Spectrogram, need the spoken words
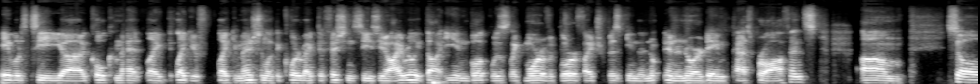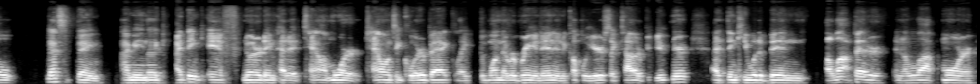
able to see uh, Cole Kmet, like, like you, like you mentioned, like the quarterback deficiencies, you know, I really thought Ian Book was like more of a glorified Trubisky in the, in a Notre Dame pass pro offense. Um, so that's the thing. I mean, like I think if Notre Dame had a talent, more talented quarterback, like the one that we're bringing in in a couple years, like Tyler Buchner, I think he would have been a lot better and a lot more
